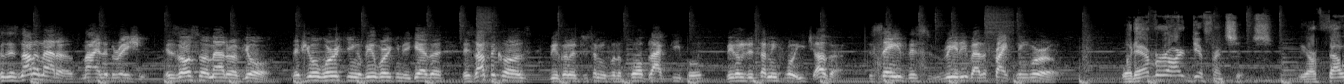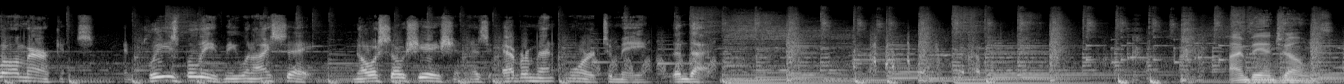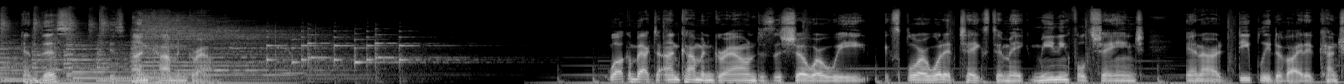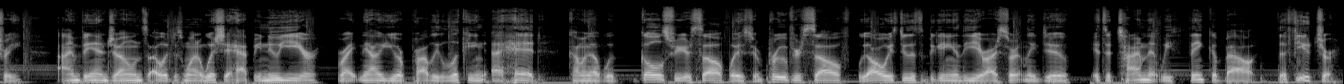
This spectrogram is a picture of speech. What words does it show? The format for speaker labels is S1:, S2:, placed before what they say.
S1: Because it's not a matter of my liberation. It's also a matter of yours. If you're working, if we're working together, it's not because we're going to do something for the poor black people. We're going to do something for each other to save this really rather frightening world.
S2: Whatever our differences, we are fellow Americans. And please believe me when I say no association has ever meant more to me than that.
S3: I'm Van Jones, and this is Uncommon Ground. Welcome back to Uncommon Ground is the show where we explore what it takes to make meaningful change in our deeply divided country. I'm Van Jones. I would just want to wish you a happy new year. Right now, you're probably looking ahead, coming up with goals for yourself, ways to improve yourself. We always do this at the beginning of the year. I certainly do. It's a time that we think about the future.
